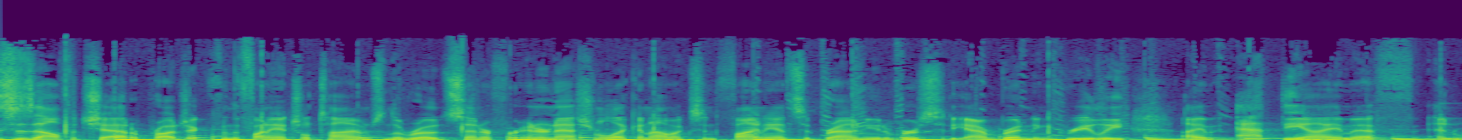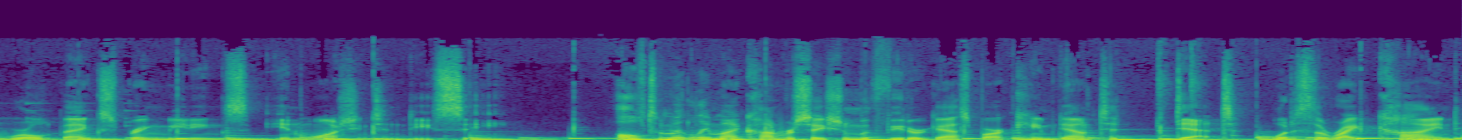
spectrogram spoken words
This is Alpha Chat, a project from the Financial Times and the Rhodes Center for International Economics and Finance at Brown University. I'm Brendan Greeley. I'm at the IMF and World Bank spring meetings in Washington, D.C. Ultimately, my conversation with Vitor Gaspar came down to debt. What is the right kind?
